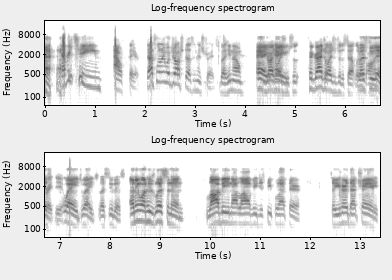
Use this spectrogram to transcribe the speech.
every team out there. That's literally what Josh does in his trades. But you know, Hey, hey, congratulations, to, congratulations to the Settlers let's do a this. great deal. Wage, wage. Let's do this. Anyone who's listening, lobby, not lobby, just people out there. So you heard that trade:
